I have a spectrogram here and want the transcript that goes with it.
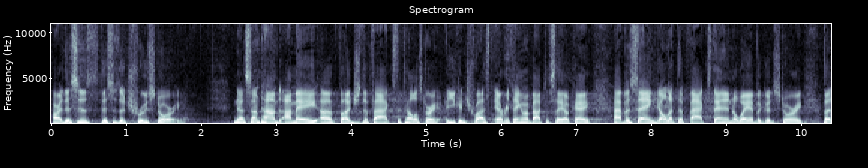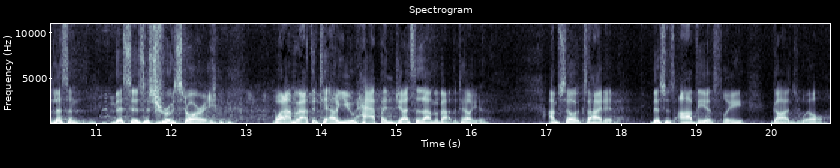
All right, this is, this is a true story. Now, sometimes I may uh, fudge the facts to tell a story. You can trust everything I'm about to say, okay? I have a saying, don't let the facts stand in the way of a good story. But listen, this is a true story. what I'm about to tell you happened just as I'm about to tell you. I'm so excited. This is obviously God's will.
